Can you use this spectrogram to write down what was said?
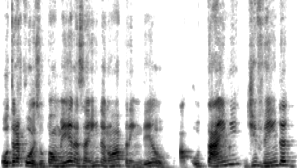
Outra coisa, o Palmeiras ainda não aprendeu o time de venda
